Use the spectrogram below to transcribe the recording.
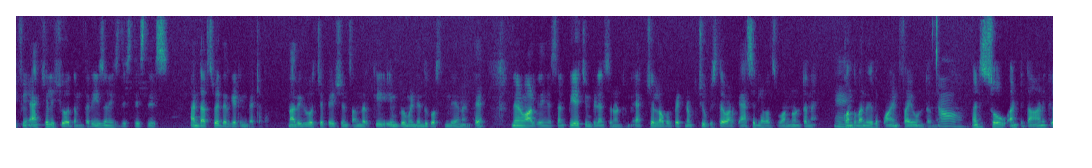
if you actually show them the reason is this this this and that's why they're getting better నా దగ్గర వచ్చే పేషెంట్స్ అందరికీ ఇంప్రూవ్మెంట్ ఎందుకు వస్తుంది అని అంటే నేను వాళ్ళకి ఏం చేస్తాను? పిహెచ్ ఇంపిడెన్స్ అని ఉంటుంది. యాక్చువల్ లోపల పెట్టినప్పుడు చూపిస్తే వాళ్ళకి యాసిడ్ లెవెల్స్ వన్ ఉంటున్నాయి. కొంతమందికి అయితే పాయింట్ ఫైవ్ ఉంటుంది అంటే సో అంటే దానికి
